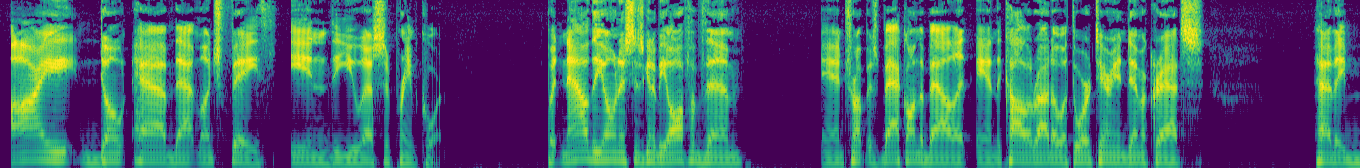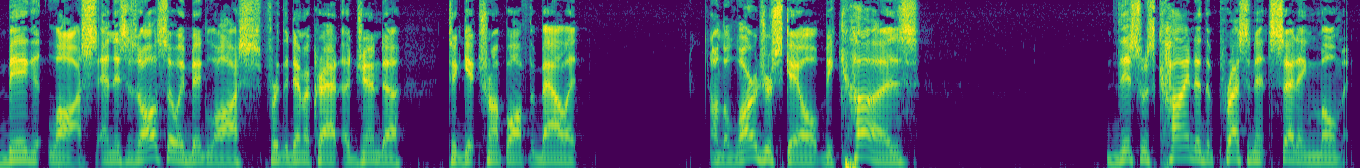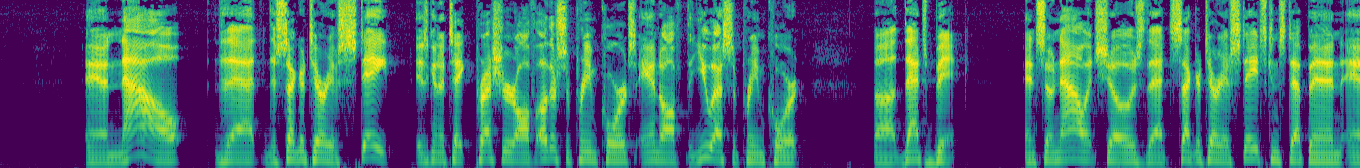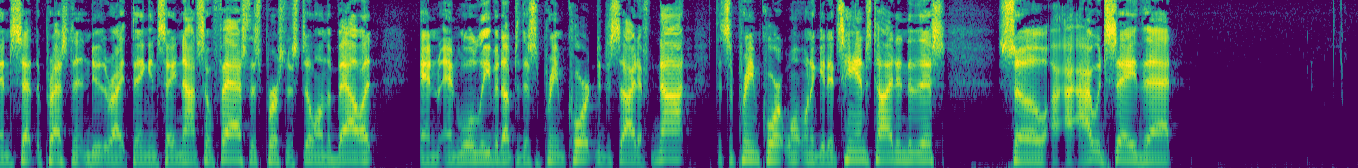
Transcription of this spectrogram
I don't have that much faith in the U.S. Supreme Court. But now the onus is going to be off of them, and Trump is back on the ballot, and the Colorado authoritarian Democrats have a big loss. And this is also a big loss for the Democrat agenda to get Trump off the ballot on the larger scale because this was kind of the precedent setting moment. And now that the Secretary of State is going to take pressure off other Supreme Courts and off the U.S. Supreme Court, uh, that's big. And so now it shows that Secretary of States can step in and set the precedent and do the right thing and say, not so fast, this person is still on the ballot. And, and we'll leave it up to the Supreme Court to decide. If not, the Supreme Court won't want to get its hands tied into this. So I, I would say that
